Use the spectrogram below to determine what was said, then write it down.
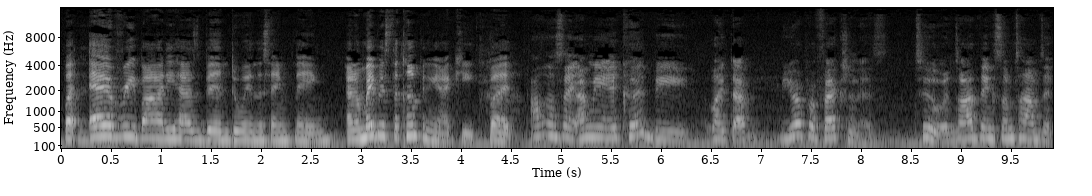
but mm-hmm. everybody has been doing the same thing and maybe it's the company i keep but I was gonna say, I mean, it could be like that. You're a perfectionist too, and so I think sometimes in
